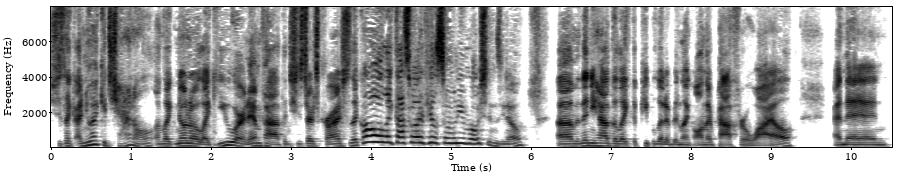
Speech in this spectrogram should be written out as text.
She's like, I knew I could channel. I'm like, no, no, like you are an empath. And she starts crying. She's like, oh, like that's why I feel so many emotions, you know? Um, and then you have the like the people that have been like on their path for a while. And then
